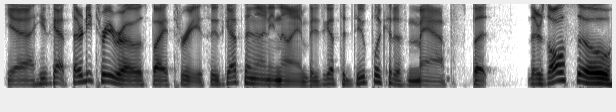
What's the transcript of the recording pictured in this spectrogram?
Yeah, he's got 33 rows by three. So he's got the 99, but he's got the duplicate of maths. But there's also,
